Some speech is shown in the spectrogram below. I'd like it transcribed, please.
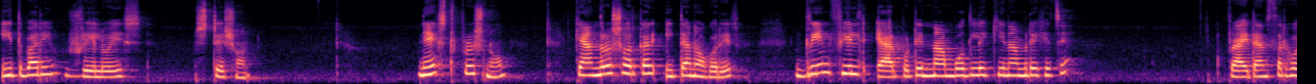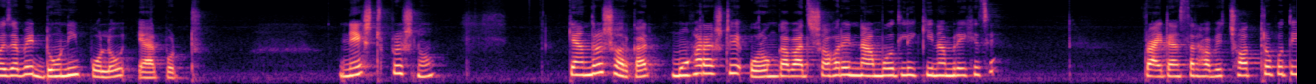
ইতবাড়ি রেলওয়ে স্টেশন। নেক্সট প্রশ্ন, কেন্দ্র সরকার ইটানগরের গ্রিনফিল্ড এয়ারপোর্টের নাম বদলে কী নাম রেখেছে? রাইট অ্যান্সার হয়ে যাবে ডোনি পোলো এয়ারপোর্ট। নেক্সট প্রশ্ন, কেন্দ্র সরকার মহারাষ্ট্রে ঔরঙ্গাবাদ শহরের নাম বদলে কী নাম রেখেছে? রাইট অ্যান্সার হবে ছত্রপতি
